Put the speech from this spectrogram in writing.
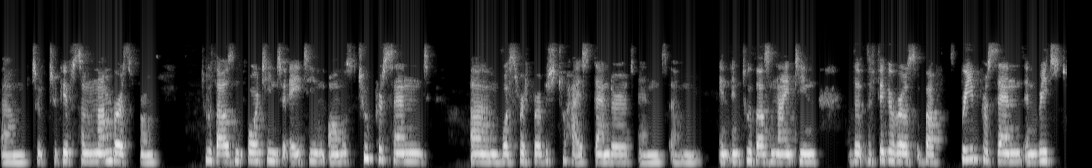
Um, to, to give some numbers from 2014 to 18, almost 2% um, was refurbished to high standard. And um, in, in 2019, the, the figure rose above 3% and reached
